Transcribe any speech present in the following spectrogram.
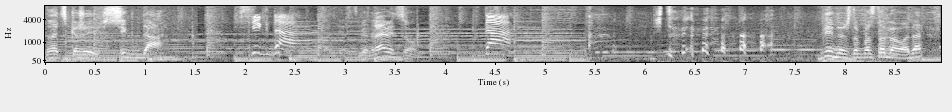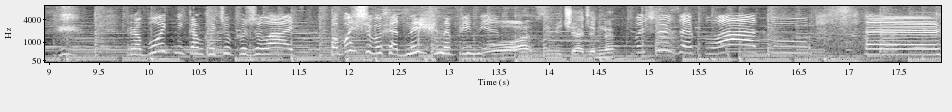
Давайте скажи, всегда. Всегда. Молодец. Тебе нравится он? Да. Видно, что постанова, да? Работникам хочу пожелать побольше выходных, например. О, замечательно. Большую зарплату. Э,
